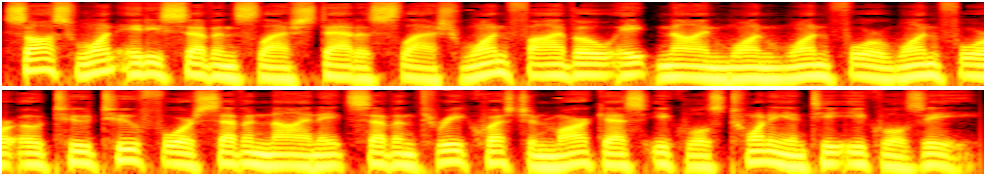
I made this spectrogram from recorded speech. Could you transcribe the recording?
Sauce 187 slash status slash 1508911414022479873 question mark s equals 20 and t equals e.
